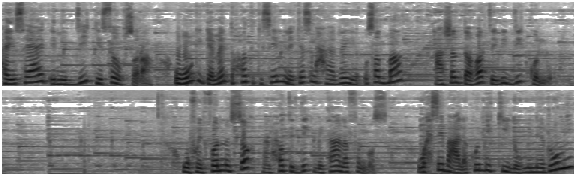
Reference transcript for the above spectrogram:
هيساعد إن الديك يستوي بسرعة. وممكن كمان تحط كيسين من الأكياس الحرارية قصاد بعض عشان تغطي بيه الديك كله. وفي الفرن السخن هنحط الديك بتاعنا في النص واحسب على كل كيلو من الرومي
